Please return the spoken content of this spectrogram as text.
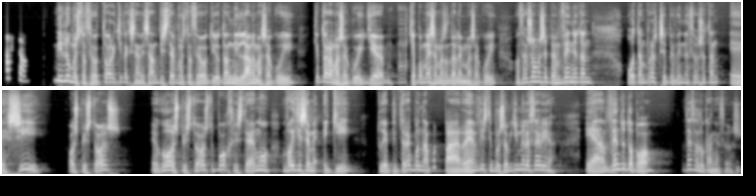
Αυτό. Μιλούμε στο Θεό. Τώρα κοίταξε να δεις, αν πιστεύουμε στο Θεό ότι όταν μιλάμε μας ακούει και τώρα μας ακούει και, και από μέσα μας να τα λέμε μας ακούει, ο Θεός όμως επεμβαίνει όταν, όταν πρόσεξε, επεμβαίνει ο Θεός όταν εσύ ως πιστός, εγώ ως πιστός του πω Χριστέ μου βοήθησε με εκεί, του επιτρέπω να παρέμβει στην προσωπική μου ελευθερία. Εάν δεν του το πω, δεν θα το κάνει ο Θεός.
